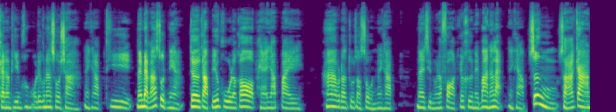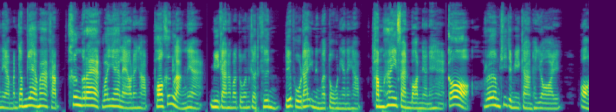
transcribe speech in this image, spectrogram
การทำทีมของโอเลกุนาโซชานะครับที่ในแมตช์ล่าสุดเนี่ยเจอกับลิเวอร์พูลแล้วก็แพ้ยับไป 5 ประตูต่อศูนย์นะครับในสินวัตฟอร์ดก็คือในบ้านนั่นแหละนะครับ ซึ่งสถานการณ์เนี่ยมันย่ำแย่มากครับ ครึ่งแรกว่าแย่แล้วนะครับ พอครึ่งหลังเนี่ยมีการทำประตูกันเกิดขึ้นลิเวอร์พูลได้อีกหนึ่งประตูเนี่ยนะครับ ทำให้แฟนบอลเนี่ยนะฮะก็เริ่มที่จะมีการทยอยออก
